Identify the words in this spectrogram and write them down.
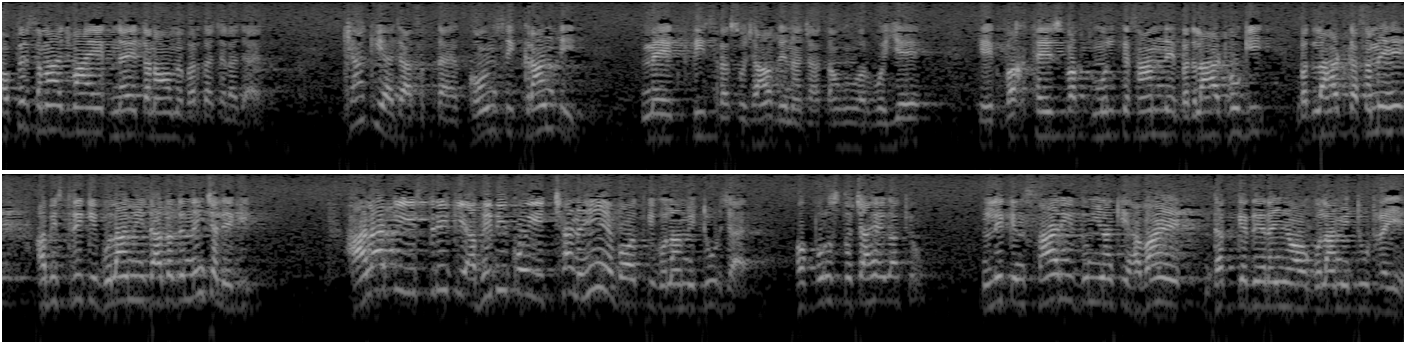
और फिर समाज वहाँ एक नए तनाव में भरता चला जाएगा। क्या किया जा सकता है? कौन सी क्रांति मैं एक तीसरा सुझाव देना चाहता हूँ और वो ये कि एक वक्त है, इस वक्त मुल्क के सामने बदलाहट होगी, बदलाहट का समय है। अब स्त्री की गुलामी ज़्यादा दिन नहीं चलेगी। हालाँकि स्त्री की अभी भी कोई इच्छा नहीं है बहुत की गुलामी टूट जाए। और पुरुष तो चाहेगा क्यों? लेकिन सारी दुनिया की हवाएँ धक्के दे रही हैं और गुलामी टूट रही है।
